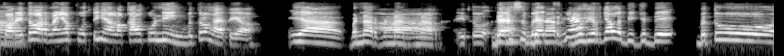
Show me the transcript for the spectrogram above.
impor itu warnanya putih, yang lokal kuning, betul nggak Tio? Iya, benar, benar, uh, benar. Itu dan, dan sebenarnya dan gulirnya lebih gede. Betul,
